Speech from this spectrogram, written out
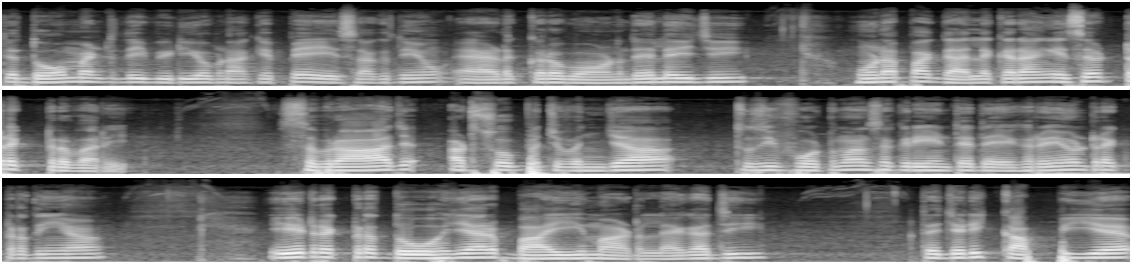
ਤੇ 2 ਮਿੰਟ ਦੀ ਵੀਡੀਓ ਬਣਾ ਕੇ ਭੇਜ ਸਕਦੇ ਹੋ ਐਡ ਕਰਵਾਉਣ ਦੇ ਲਈ ਜੀ। ਹੁਣ ਆਪਾਂ ਗੱਲ ਕਰਾਂਗੇ ਇਸ ਟਰੈਕਟਰ ਬਾਰੇ। ਸਵਰਾਜ 855 ਤੁਸੀਂ ਫੋਟੋਆਂ ਸਕਰੀਨ ਤੇ ਦੇਖ ਰਹੇ ਹੋ ਟਰੈਕਟਰ ਦੀਆਂ। ਇਹ ਟਰੈਕਟਰ 2022 ਮਾਡਲ ਹੈਗਾ ਜੀ ਤੇ ਜਿਹੜੀ ਕਾਪੀ ਹੈ,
